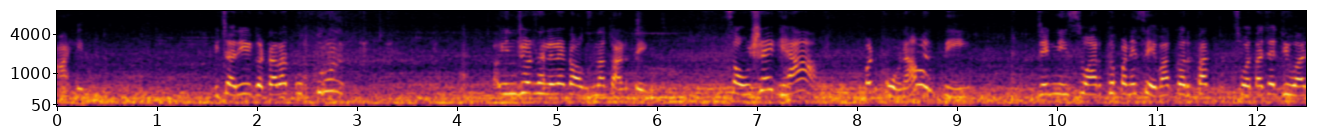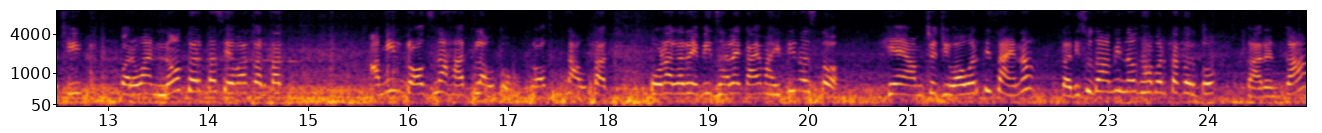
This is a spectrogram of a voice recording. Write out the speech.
आहेत. बिचारी गटारात उतरून इंजुअर झालेल्या डॉग्सना काढते. संशय घ्या पण कोणावरती? जे निस्वार्थपणे सेवा करतात स्वतःच्या जीवाची पर्वा न करता सेवा करतात आम्ही डॉग्सना हात लावतो. डॉग्स चावतात. कोणाला रेबीज झालाय काय माहिती नसतं. हे आमच्या जीवावरतीच आहे ना? तरी सुद्धा आम्ही न घाबरता करतो. कारण का?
